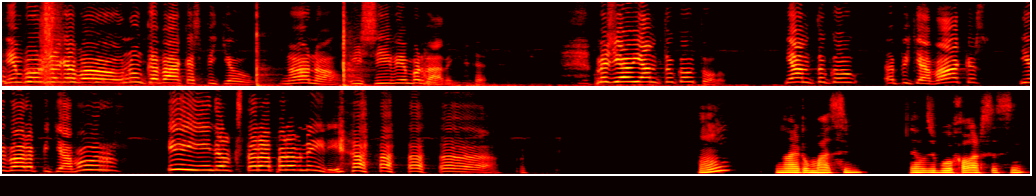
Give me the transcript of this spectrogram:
Quem burros acabou, nunca vacas picou. Não, não, isso é verdade. Mas eu já me tocou todo. Já me tocou a picar vacas e agora a picar burros e ainda ele que estará para venir. hum? Não era o máximo em Lisboa falar-se assim?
